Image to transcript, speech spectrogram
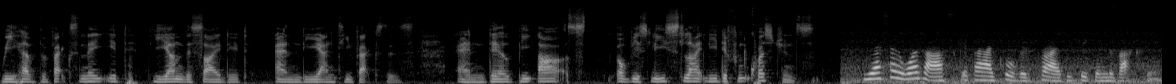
We have the vaccinated, the undecided, and the anti-vaxxers, and they'll be asked obviously slightly different questions. Yes, I was asked if I had COVID prior to taking the vaccine.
